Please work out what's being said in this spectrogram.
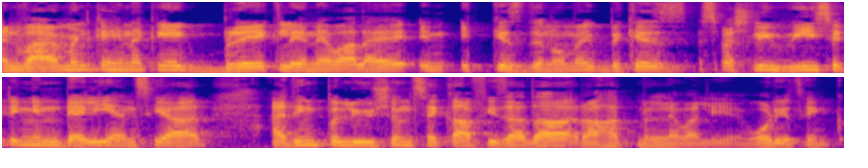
एनवायरमेंट कहीं ना कहीं एक ब्रेक लेने वाला है इन 21 दिनों में because specially we sitting in Delhi NCR I think pollution से काफ़ी ज़्यादा राहत मिलने वाली है। वॉट यू थिंक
